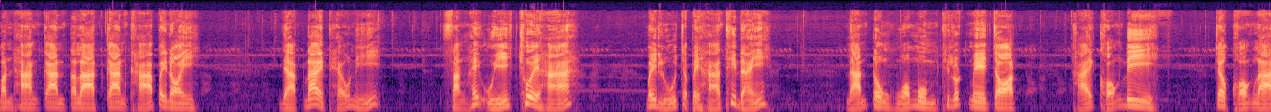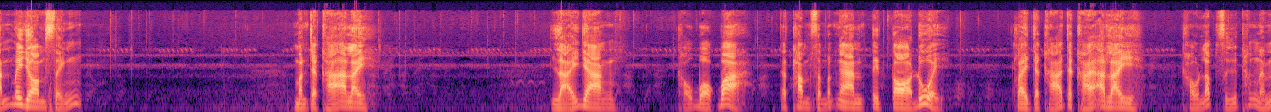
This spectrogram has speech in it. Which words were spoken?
มันห่างการตลาดการขาไปหน่อย อยากได้แถวนี้ สั่งให้อุ๋ยช่วยหา ไม่รู้จะไปหาที่ไหน หลานตรงหัวมุมที่รถเมย์จอด ขายของดี เจ้าของหลานไม่ยอมเสงมันจะขาอะไร หลายอย่าง เขาบอกว่าจะทำสำนักงานติดต่อด้วย ใครจะขาจะขายอะไร เขารับซื้อทั้งนั้น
